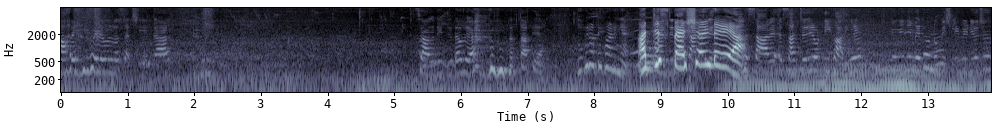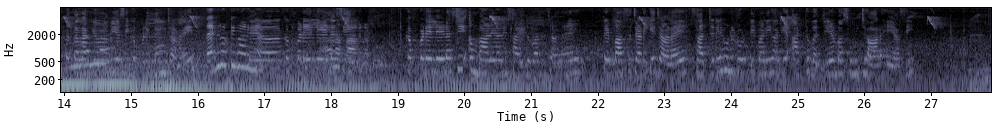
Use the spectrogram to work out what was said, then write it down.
ਸਾਰਿਆਂ ਨੂੰ ਮੇਰੇ ਵੱਲੋਂ ਸਤਿ ਸ਼੍ਰੀ ਅਕਾਲ। ਸਾਗ ਦੀ ਜਿਹਦਾ ਵਿਆਹ ਤੱਤਾ ਪਿਆ। ਤੂੰ ਵੀ ਰੋਟੀ ਖਾਣੀ ਹੈ? ਅੱਜ ਸਪੈਸ਼ਲ ਡੇ ਆ। ਸਾਰੇ ਸੱਚ ਦੀ ਰੋਟੀ ਖਾ ਰਹੀ ਹੈ ਕਿਉਂਕਿ ਜਿਵੇਂ ਤੁਹਾਨੂੰ ਪਿਛਲੀ ਵੀਡੀਓ 'ਚ ਪਤਾ ਲੱਗ ਗਿਆ ਹੋਣਾ ਵੀ ਅਸੀਂ ਕੱਪੜੇ ਲੈਣ ਜਾਣਾ ਹੈ ਤੈਂ ਵੀ ਰੋਟੀ ਖਾਣੀ ਹੈ? ਅਹ ਕੱਪੜੇ ਲੈਣ ਅਸੀਂ ਕੱਪੜੇ ਲੈਣ ਅਸੀਂ ਅੰਬਾਲੇ ਵਾਲੀ ਸਾਈਡ ਵੱਲ ਜਾਣਾ ਹੈ ਤੇ ਬੱਸ ਚੜ ਕੇ ਜਾਣਾ ਹੈ ਸੱਜਰੇ ਹੁਣ ਰੋਟੀ ਪਾਣੀ ਖਾ ਕੇ 8 ਵਜੇ ਆ ਬਸ ਹੁਣ ਜਾ ਰਹੇ ਹਾਂ ਅਸੀਂ।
